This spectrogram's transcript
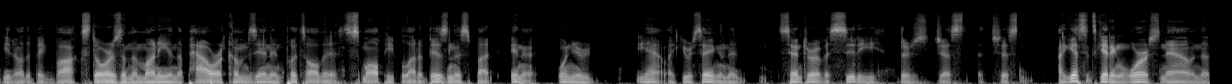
you know, the big box stores and the money and the power comes in and puts all the small people out of business. But in a when you're, yeah, like you were saying, in the center of a city, there's just it's just. I guess it's getting worse now. In the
